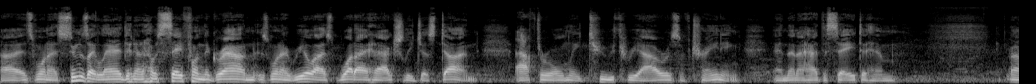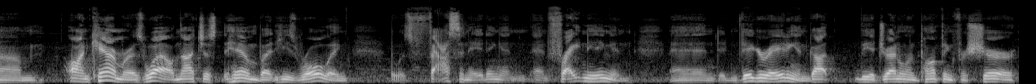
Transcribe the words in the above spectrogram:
Uh, is when as soon as I landed and I was safe on the ground is when I realized what I had actually just done after only two three hours of training, and then I had to say to him um, on camera as well, not just him, but he's rolling. It was fascinating and, and frightening and, and invigorating and got the adrenaline pumping for sure.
